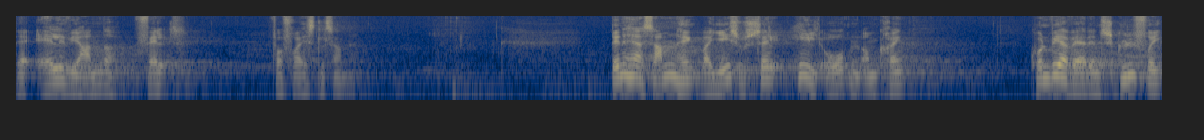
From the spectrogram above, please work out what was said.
da alle vi andre faldt for fristelserne. Denne her sammenhæng var Jesus selv helt åben omkring. Kun ved at være den skyldfri,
